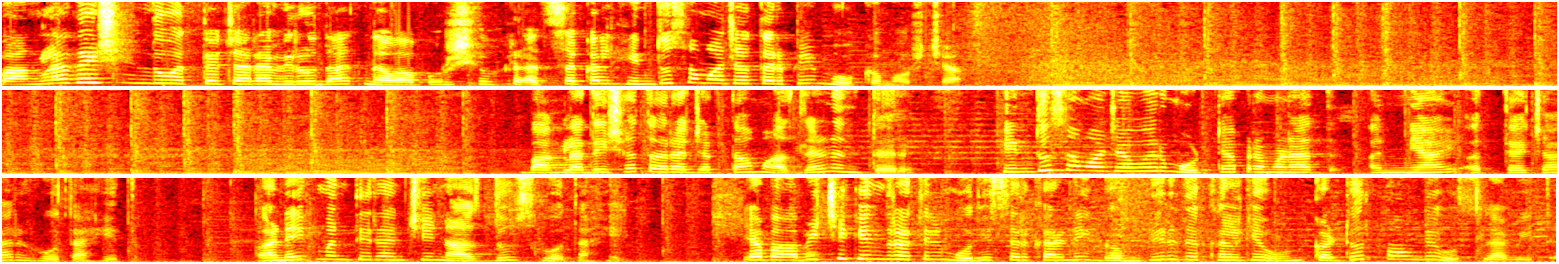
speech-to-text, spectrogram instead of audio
बांगलादेश हिंदू अत्याचाराविरोधात नवापूर शहरात सकल हिंदू समाजातर्फे मूक मोर्चा. बांगलादेशात अराजकता माजल्यानंतर हिंदू समाजावर मोठ्या प्रमाणात अन्याय अत्याचार होत आहेत. अनेक मंदिरांची नासधूस होत आहे. या बाबीची केंद्रातील मोदी सरकारने गंभीर दखल घेऊन कठोर पावले उचलावीत.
